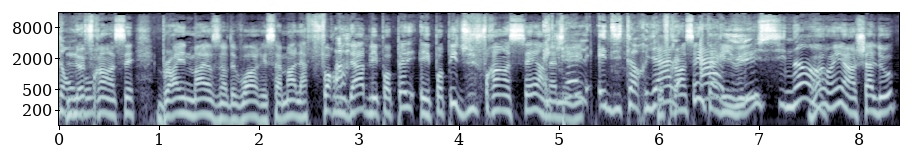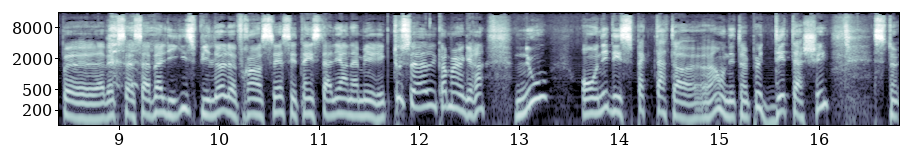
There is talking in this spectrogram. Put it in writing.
Ah, le français. Brian Miles dans Devoir récemment, la formidable épopée, épopée, du français en Et Amérique. Quel éditorial Le français est arrivé. Hallucinant. Oui, oui, en chaloupe, euh, avec sa, sa valise. Puis là, le français s'est installé en Amérique, tout seul, comme un grand. Nous, on est des spectateurs, hein, on est un peu détachés. C'est un,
